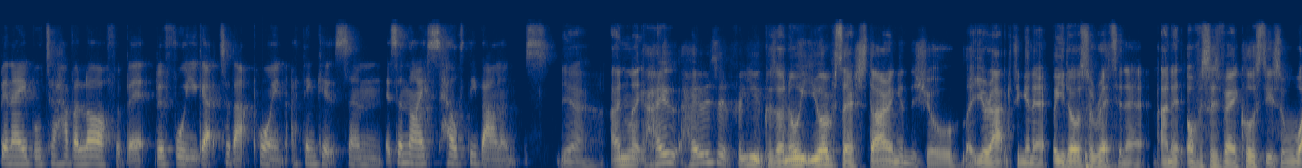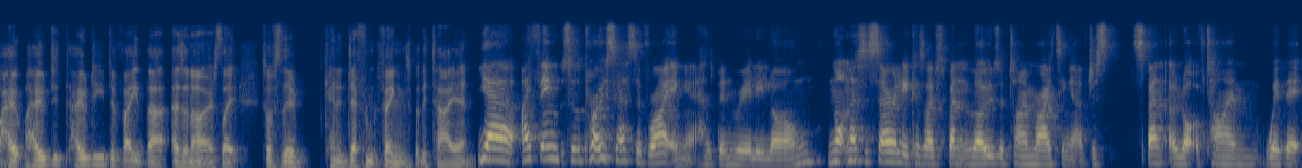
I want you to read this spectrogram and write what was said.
been able to have a laugh a bit before you get to that point i think it's um it's a nice healthy balance. Yeah and like how how is it for you? Because i know you obviously are starring in the show like you're acting in it but you'd also written it and it obviously is very close to you so how, how did how do you divide that as an artist? Like so obviously they're kind of different things but they tie in. Yeah i think so the process of writing it has been really long not necessarily because i've spent loads of time writing it i've just spent a lot of time with it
